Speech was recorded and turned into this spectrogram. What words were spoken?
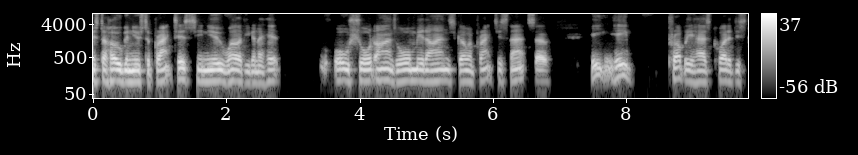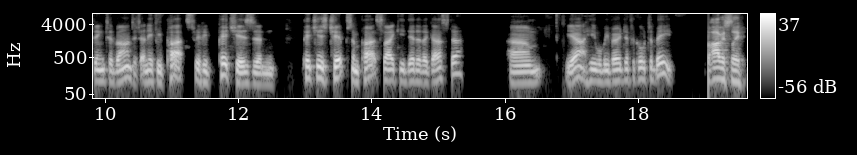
Mr. Hogan used to practice. He knew well if you're going to hit all short irons, all mid irons, go and practice that. So he he probably has quite a distinct advantage. And if he puts, if he pitches and pitches chips and puts like he did at Augusta, um, yeah, he will be very difficult to beat. Obviously,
